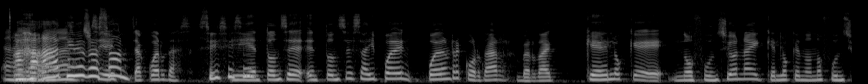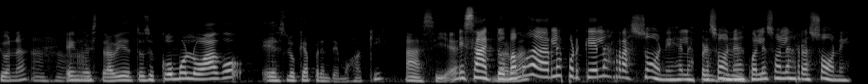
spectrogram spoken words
Ajá, ah, tienes Sí, razón. ¿Te acuerdas? Sí, sí, y sí. entonces, entonces ahí pueden, pueden recordar, ¿verdad? Qué es lo que nos funciona y qué es lo que no nos funciona en nuestra vida. Entonces, ¿cómo lo hago? Es lo que aprendemos aquí. Así es. Exacto, ¿verdad? vamos a darles por qué las razones a las personas, cuáles son las razones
